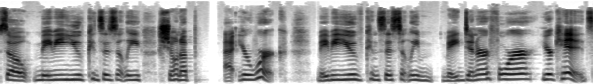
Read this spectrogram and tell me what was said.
So maybe you've consistently shown up at your work. Maybe you've consistently made dinner for your kids.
